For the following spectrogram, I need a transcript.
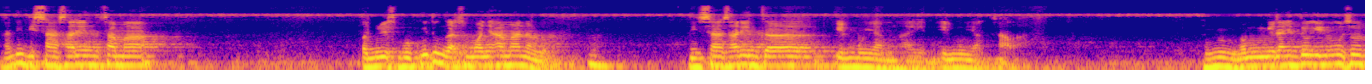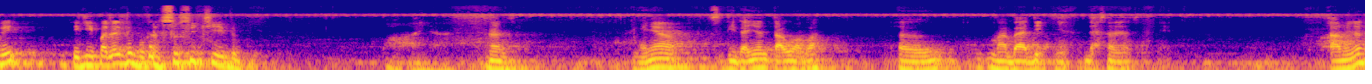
Nanti disasarin sama penulis buku itu nggak semuanya amanah loh disasarin ke ilmu yang lain ilmu yang salah. Hmm, kamu ngira itu ilmu usul fikih padahal itu bukan usul fikih itu. Bahaya. Nah makanya setidaknya tahu apa eh, mabadiknya dasar-dasarnya Amin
